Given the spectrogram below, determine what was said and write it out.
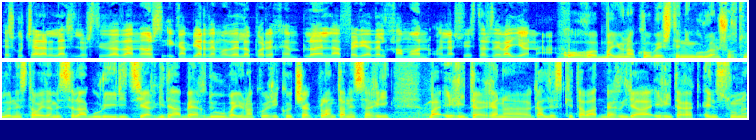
escuchar a las y los ciudadanos y cambiar de modelo, por ejemplo, en la Feria del Jamón o en las fiestas de Bayona. Hor, Bayonako beste inguruan sortu den eztabaida bezala, gure iritzia argi da, behar du Bayonako errikotxeak plantan ezari, ba, erritarren galdezketa bat, behar dira erritarrak entzun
